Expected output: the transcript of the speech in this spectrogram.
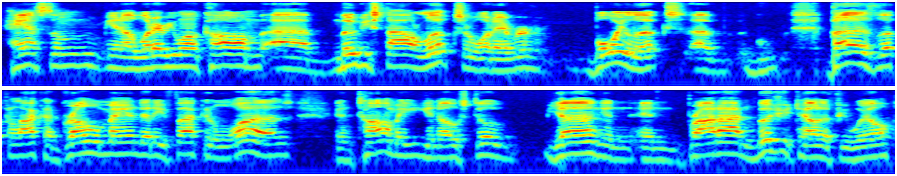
handsome, you know, whatever you want to call him, uh, movie style looks or whatever. Boy looks, uh, Buzz looking like a grown man that he fucking was, and Tommy, you know, still young and, and bright eyed and bushy tailed, if you will,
